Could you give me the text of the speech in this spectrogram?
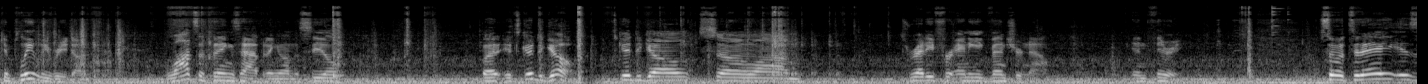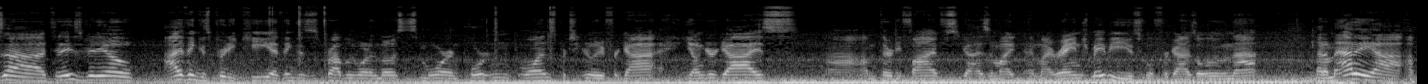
completely redone. Lots of things happening on the seal, but it's good to go. It's good to go. So um, it's ready for any adventure now, in theory. So today is uh, today's video. I think is pretty key. I think this is probably one of the most more important ones, particularly for guy younger guys. Uh, I'm 35, so guys in my in my range, maybe useful for guys older than that. But I'm at a, uh, a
